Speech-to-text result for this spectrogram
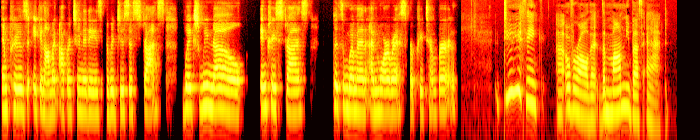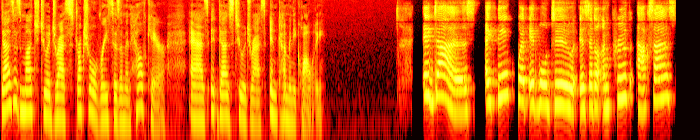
improves economic opportunities, it reduces stress, which we know increased stress puts women at more risk for preterm birth. Do you think uh, overall that the Momnibus Act does as much to address structural racism in healthcare as it does to address income inequality? It does. I think what it will do is it'll improve access.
